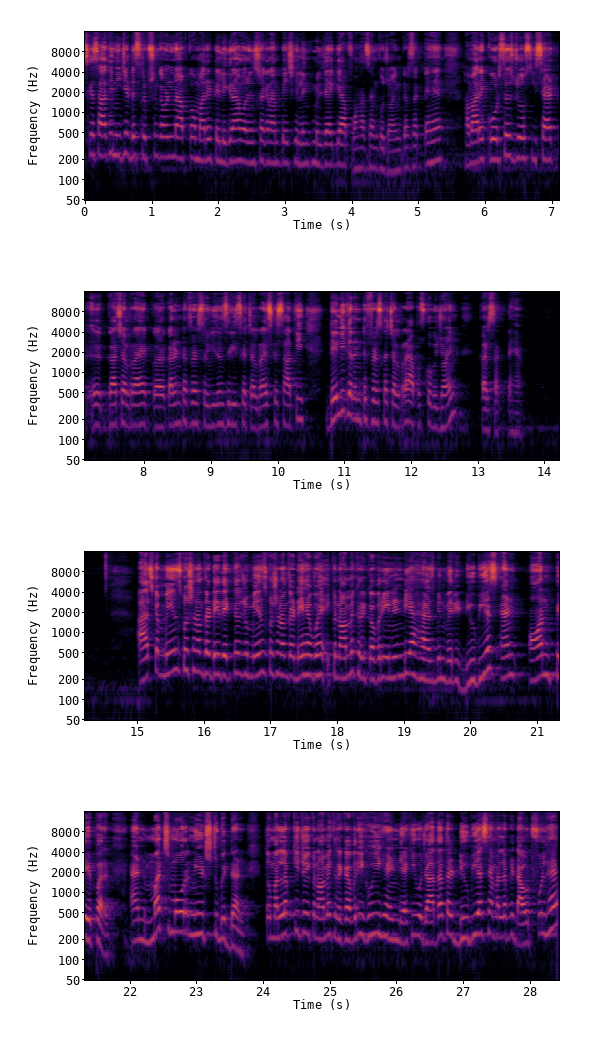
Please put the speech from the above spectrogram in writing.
इसके साथ ही नीचे डिस्क्रिप्शन कमेंट में आपको हमारे टेलीग्राम और इंस्टाग्राम पेज की लिंक मिल जाएगी, आप वहाँ से हमको ज्वाइन कर सकते हैं। हमारे कोर्सेज जो सी का चल रहा है करंट अफेयर्स रिवीजन सीरीज़ का चल रहा है, इसके साथ ही डेली करंट अफेयर्स का चल रहा है, आप उसको भी ज्वाइन कर सकते हैं। आज का mains question of the day देखते हैं। जो mains question of the day है, वो है economic recovery in India has been very dubious and on paper and much more needs to be done तो मतलब कि जो इकोनॉमिक रिकवरी हुई है इंडिया की, वो ज़्यादातर ड्यूबियस है मतलब कि डाउटफुल है।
